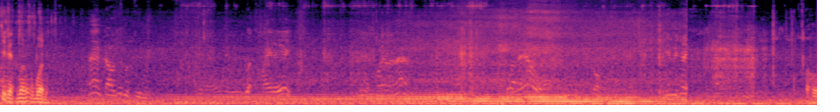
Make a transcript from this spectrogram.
ที่เด็ดเมืองอุบลแม่เก่าที่มันคือไปเลย อ้โห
